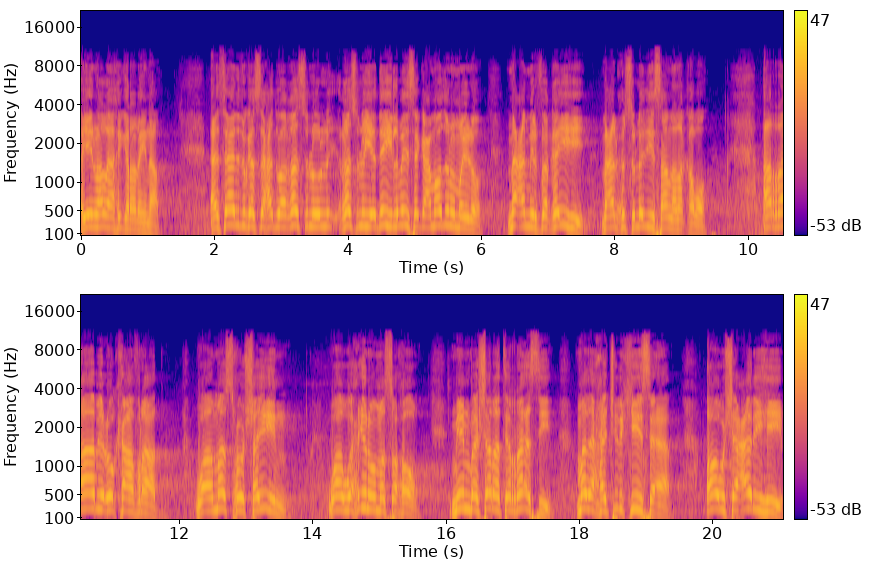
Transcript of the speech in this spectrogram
ayaynu halkaa ka garanaynaa. Ahaalidu ka saxaad waa qaslu yadayhi labadiisa gacmood inuu maydho maca mirfaqayhi maca alxusulladiisaan lala qabo. Alraabicu ka afraad waa masxu shay'in waa wax inuu masaxo min basharati ara'si madaxa jidhkiisa ah ow shacarihi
